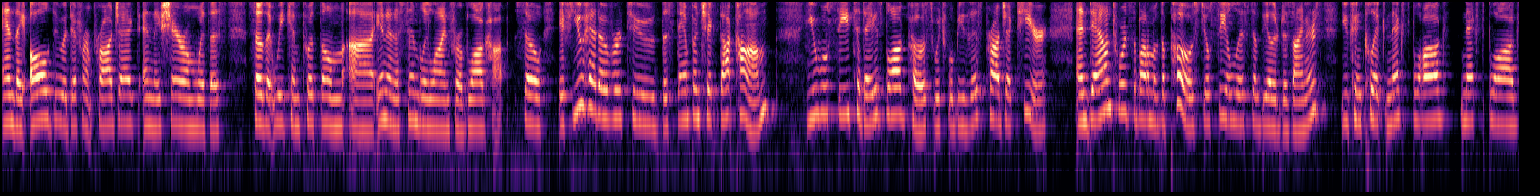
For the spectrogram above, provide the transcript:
and they all do a different project and they share them with us so that we can put them uh, in an assembly line for a blog hop. So if you head over to thestampinchic.com, you will see today's blog post, which will be this project here. And down towards the bottom of the post, you'll see a list of the other designers. You can click next blog, next blog,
